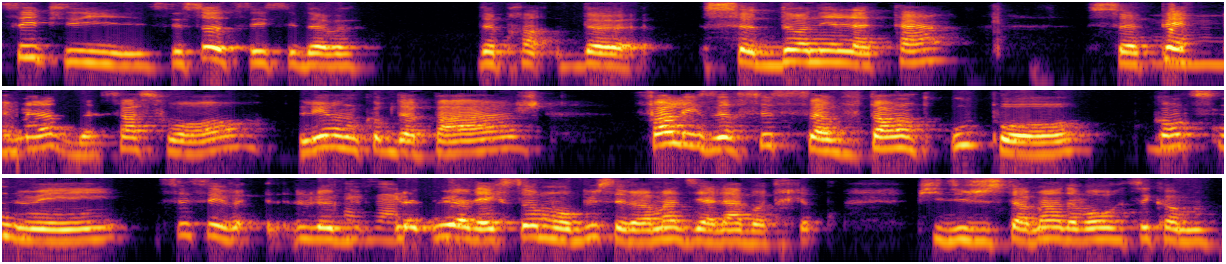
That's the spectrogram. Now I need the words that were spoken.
sais, puis c'est ça, tu sais, c'est de, de, prendre, de se donner le temps, se mm. permettre de s'asseoir, lire une coupe de pages, faire l'exercice si ça vous tente ou pas, c'est le, le, but avec ça, mon but, c'est vraiment d'y aller à votre rythme. Puis justement, d'avoir, tu sais, comme,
